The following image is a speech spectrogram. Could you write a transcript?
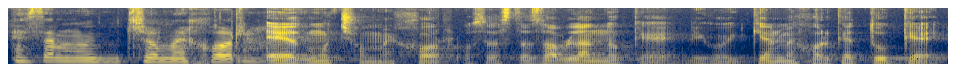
Está mucho mejor. Es mucho mejor. O sea, estás hablando que, digo, ¿y quién mejor que tú que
